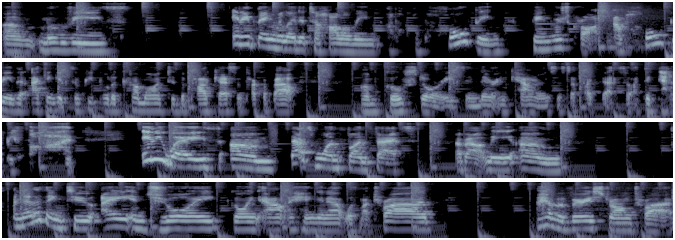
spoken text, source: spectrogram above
um, movies, anything related to Halloween. I'm, hoping, fingers crossed, I'm hoping that I can get some people to come on to the podcast and talk about um, ghost stories and their encounters and stuff like that. So I think that'll be fun. Anyways, um, that's one fun fact about me. Um, another thing too, I enjoy going out and hanging out with my tribe. I have a very strong tribe.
